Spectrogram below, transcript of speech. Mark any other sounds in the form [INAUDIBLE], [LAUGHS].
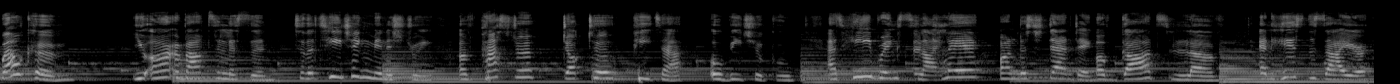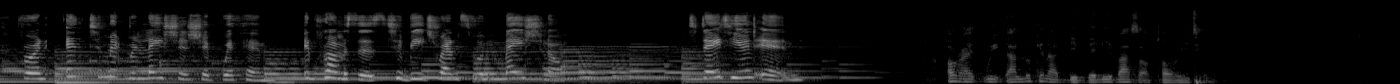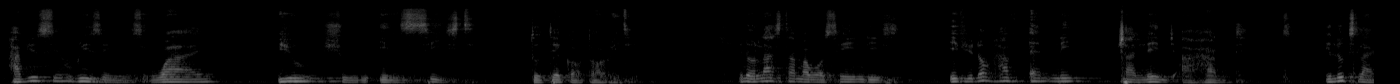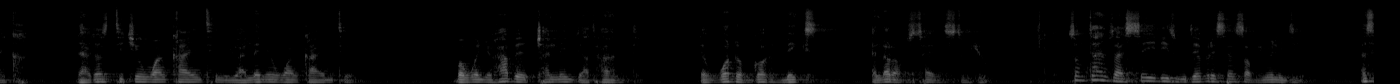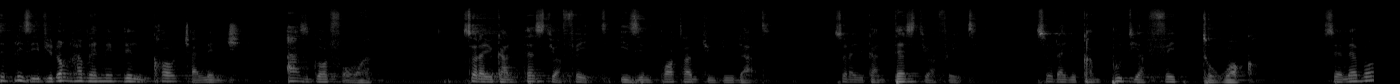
Welcome! You are about to listen to the teaching ministry of Pastor Dr. Peter Obichuku as he brings to light clear understanding of God's love and his desire for an intimate relationship with him. It promises to be transformational. Stay tuned in. All right, we are looking at the believer's authority. Have you seen reasons why you should insist to take authority? You know, last time I was saying this, if you don't have any challenge at hand, it looks like they're just teaching one kind thing, you are learning one kind thing. But when you have a challenge at hand, the word of God makes a lot of sense to you. Sometimes I say this with every sense of humility. I say, please, if you don't have anything called challenge, ask God for one. So that you can test your faith. It's important you do that. So that you can test your faith. So that you can put your faith to work. Say, neighbor,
